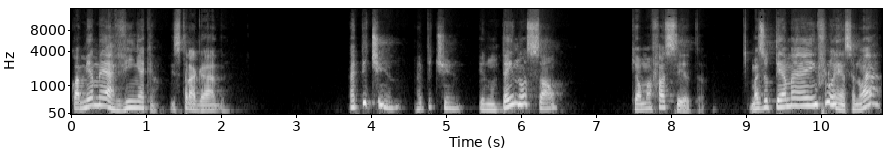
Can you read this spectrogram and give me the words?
com a mesma ervinha estragada. Repetindo, repetindo. E não tem noção que é uma faceta. Mas o tema é influência, não é?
